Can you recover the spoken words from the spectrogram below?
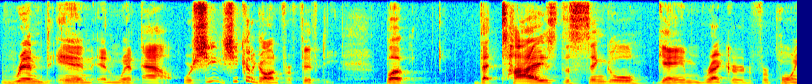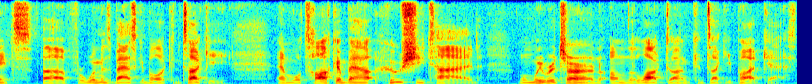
rimmed in and went out, where she, she could have gone for 50. But that ties the single game record for points uh, for women's basketball at Kentucky. And we'll talk about who she tied when we return on the Locked On Kentucky podcast.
